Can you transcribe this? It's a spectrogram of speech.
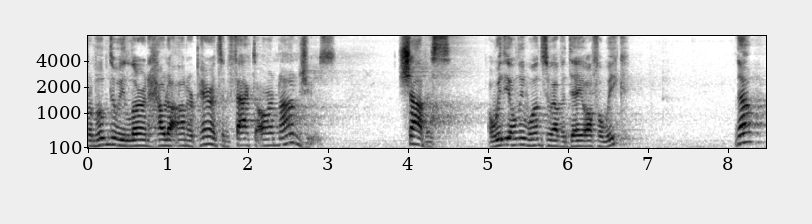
From whom do we learn how to honor parents? In fact, are non-Jews. Shabbos. Are we the only ones who have a day off a week? No.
